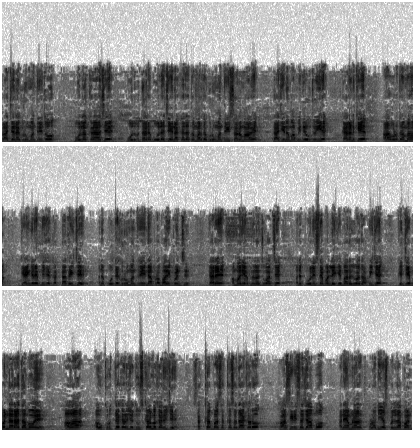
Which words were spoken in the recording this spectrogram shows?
રાજ્યના ગૃહમંત્રી તો બોલકરા છે, બોલ વધારે બોલે છે. એના કરતાં તમારે તો ગૃહમંત્રી શરમ આવે. રાજીનામું આપી દેવું જોઈએ. કારણ કે આ વડોદરામાં ગેંગરેપની જે ઘટના થઈ છે અને પોતે ગૃહમંત્રી એના પ્રભારી પણ છે. ત્યારે અમારી આપને રજૂઆત છે અને પોલીસને પણ લેખિતમાં રજૂઆત આપી છે કે જે પણ નરાધમોએ આવા આવું કૃત્ય કર્યું છે, દુષ્કર્મ કર્યું છે, સખતમાં સખત સદા કરો ફાંસીની સજા આપો. અને હમણાં થોડા દિવસ પહેલા પણ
